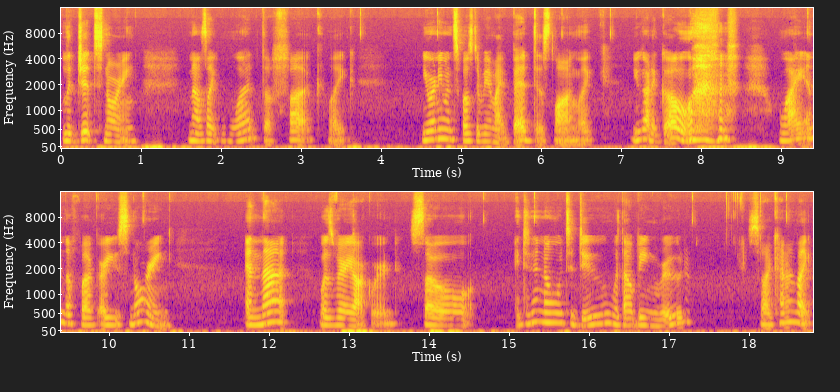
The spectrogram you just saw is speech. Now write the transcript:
legit snoring. And I was like, what the fuck? Like, you weren't even supposed to be in my bed this long. Like, you gotta go. Why in the fuck are you snoring? And that was very awkward. So I didn't know what to do without being rude. So I kind of like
